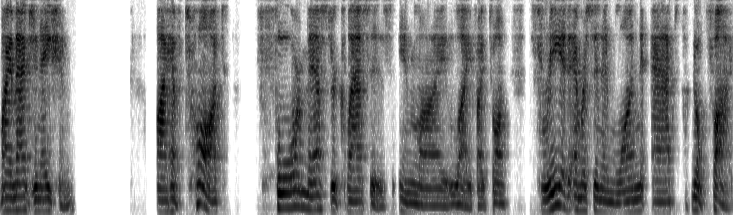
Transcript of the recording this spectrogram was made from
My imagination. I have taught four master classes in my life. I taught three at Emerson and one at, no, five,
